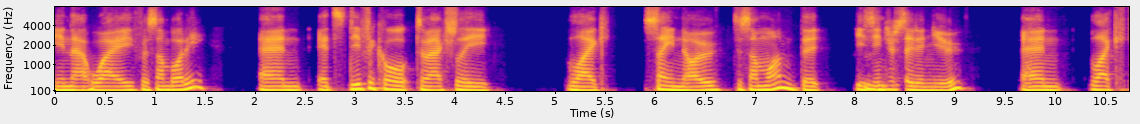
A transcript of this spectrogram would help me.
in that way for somebody. And it's difficult to actually like say no to someone that is mm-hmm. interested in you. And like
